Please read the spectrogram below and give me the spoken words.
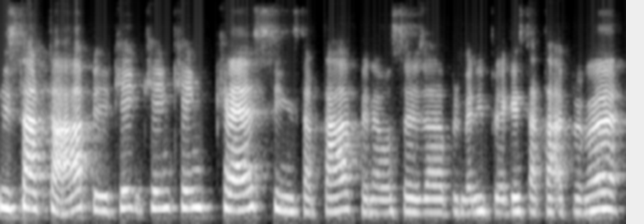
Startup, quem, quem, quem cresce em startup, né? Ou seja, o primeiro emprego em startup, né?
